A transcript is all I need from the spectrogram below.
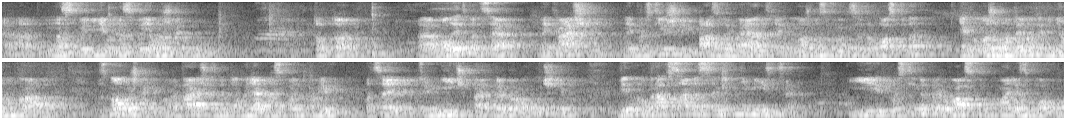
е, на, свої, на своєму шляху. Тобто е, молитва це найкращий, найпростіший базовий варіант, як ми можемо звернутися до Господа, як ми можемо отримати від нього пораду. Знову ж таки, повертаючись до того, як Господь провів оцей, цю ніч перед вибором учнів, він обрав саме самітнє місце і постійно перебував в спілкуванні з Богом.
